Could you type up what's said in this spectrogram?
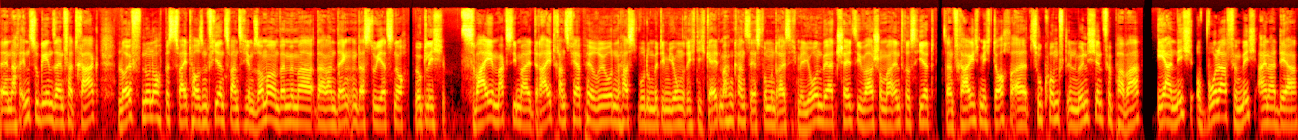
äh, nach innen zu gehen. Sein Vertrag läuft nur noch bis 2024 im Sommer. Und wenn wir mal daran denken, dass du jetzt noch wirklich zwei, maximal drei Transferperioden hast, wo du mit dem Jungen richtig Geld machen kannst. Der ist 35 Millionen wert. Chelsea war schon mal interessiert. Dann frage ich mich doch, äh, Zukunft in München für Pavard eher nicht, obwohl er für mich einer der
